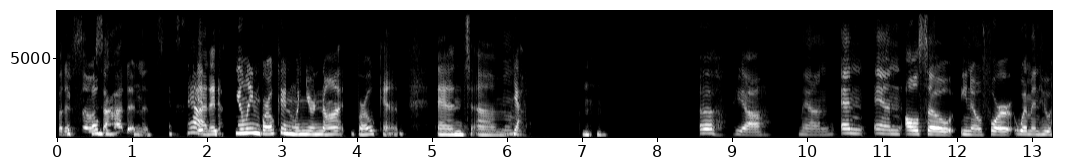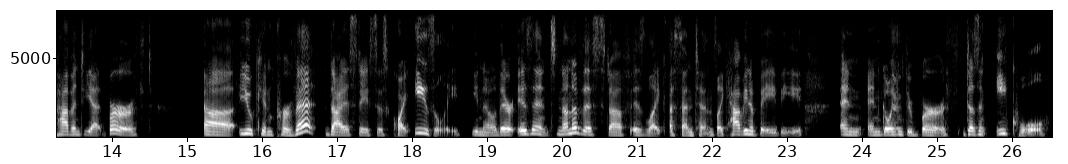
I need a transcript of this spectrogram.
but it's, it's so, so, sad broken. and it's it's sad it, it's feeling broken when you're not broken and um mm. yeah mm-hmm. oh yeah man and and also you know for women who haven't yet birthed uh, you can prevent diastasis quite easily. You know, there isn't none of this stuff is like a sentence. Like having a baby and and going through birth doesn't equal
